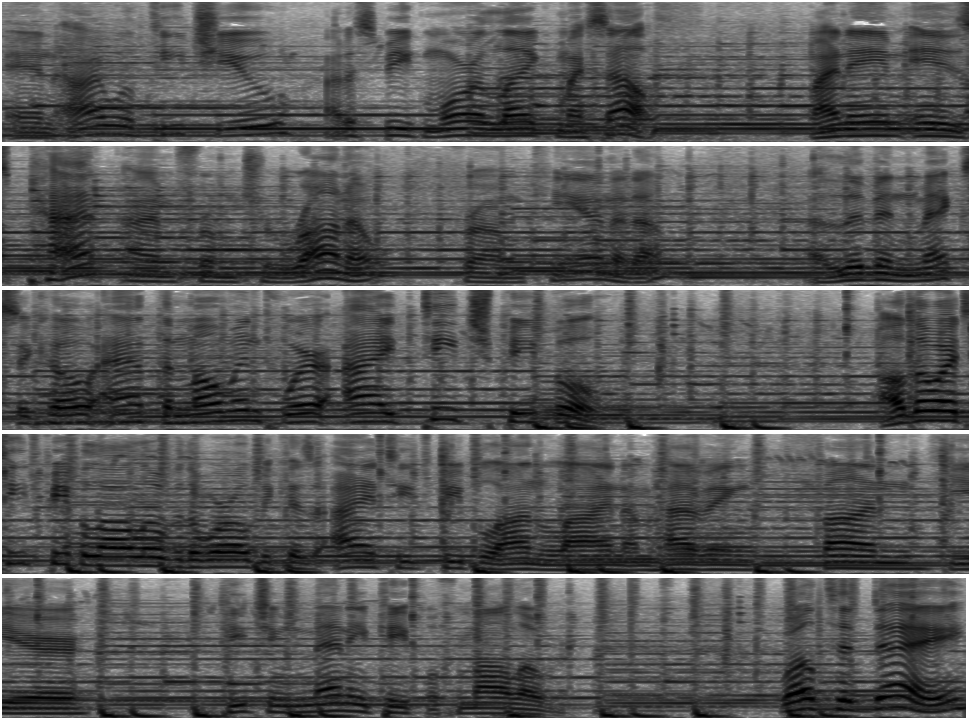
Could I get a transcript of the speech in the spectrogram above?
and I will teach you how to speak more like myself. My name is Pat. I'm from Toronto, from Canada. I live in Mexico at the moment where I teach people. Although I teach people all over the world because I teach people online, I'm having fun here teaching many people from all over. Well, today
